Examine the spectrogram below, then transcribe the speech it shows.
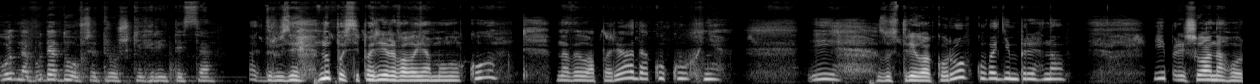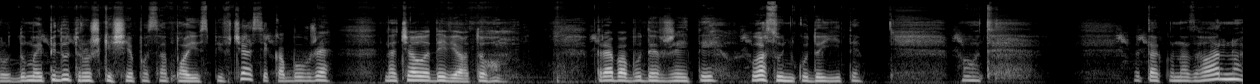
Холодне, буде довше трошки грітися. Так, друзі, ну посепарувала я молоко, навела порядок у кухні і зустріла коровку, Вадим пригнав. І прийшла на город. Думаю, піду трошки ще посапаю з півчасика, бо вже начало дев'ятого. Треба буде вже йти ласуньку доїти. От. Отак у нас гарно.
